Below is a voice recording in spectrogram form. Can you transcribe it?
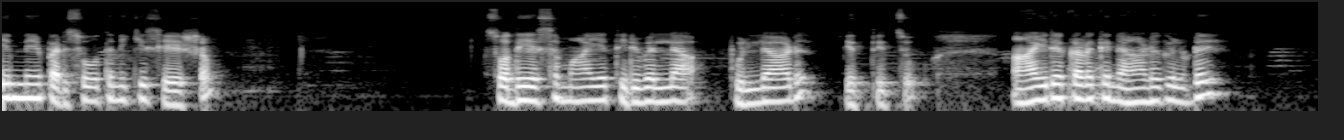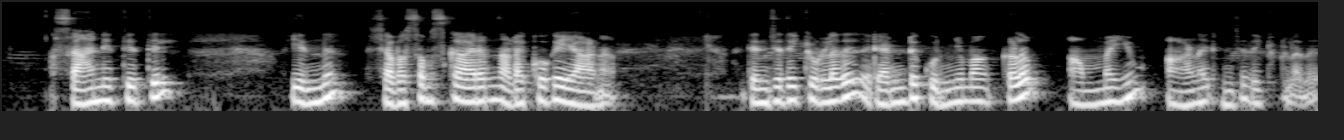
എൻ എ പരിശോധനയ്ക്ക് ശേഷം സ്വദേശമായ തിരുവല്ല പുല്ലാട് എത്തിച്ചു. ആയിരക്കണക്കിന് ആളുകളുടെ സാന്നിധ്യത്തിൽ ഇന്ന് ശവസംസ്കാരം നടക്കുകയാണ്. രഞ്ജിതയ്ക്കുള്ളത് രണ്ട് കുഞ്ഞുമക്കളും അമ്മയും ആണ് രഞ്ജിതയ്ക്കുള്ളത്.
